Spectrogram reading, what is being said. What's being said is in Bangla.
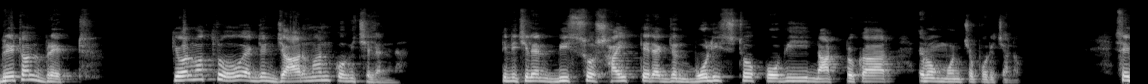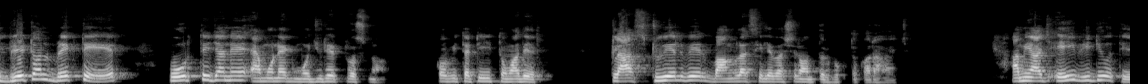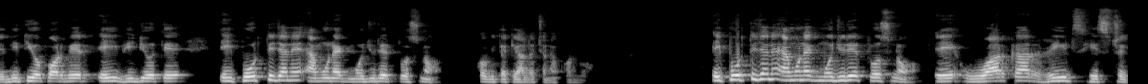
ব্রেটল ব্রেক্ট কেবলমাত্র একজন জার্মান কবি ছিলেন না। তিনি ছিলেন বিশ্ব সাহিত্যের একজন বলিষ্ঠ কবি, নাট্যকার এবং মঞ্চ পরিচালক। সেই ব্রেটল ব্রেক্টের পড়তে জানে এমন এক মজুরের প্রশ্ন, কবিতাটি তোমাদের ক্লাস টুয়েলভের বাংলা সিলেবাসের অন্তর্ভুক্ত করা হয়েছে। আমি আজ এই ভিডিওতে, দ্বিতীয় পর্বের এই ভিডিওতে এই পড়তে জানে এমন এক মজুরের প্রশ্ন, কবিতাটি আলোচনা করব। এই পড়তে জানে এমন এক মজুরের প্রশ্ন, এ ওয়ার্কার রিডস হিস্ট্রি।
